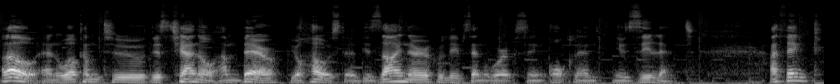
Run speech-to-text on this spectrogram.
Hello and welcome to this channel. I'm Bear, your host, a designer who lives and works in Auckland, New Zealand. I think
